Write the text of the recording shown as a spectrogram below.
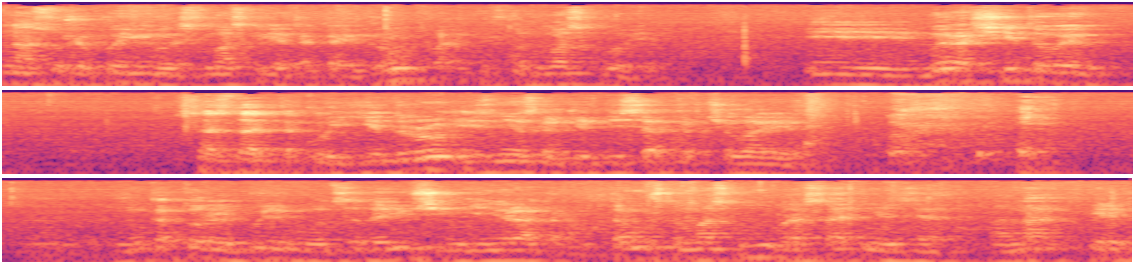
У нас уже появилась в Москве такая группа, в Подмосковье. И мы рассчитываем создать такое ядро из нескольких десятков человек, ну, которые были бы вот задающим генератором. Потому что Москву бросать нельзя. Она перед,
